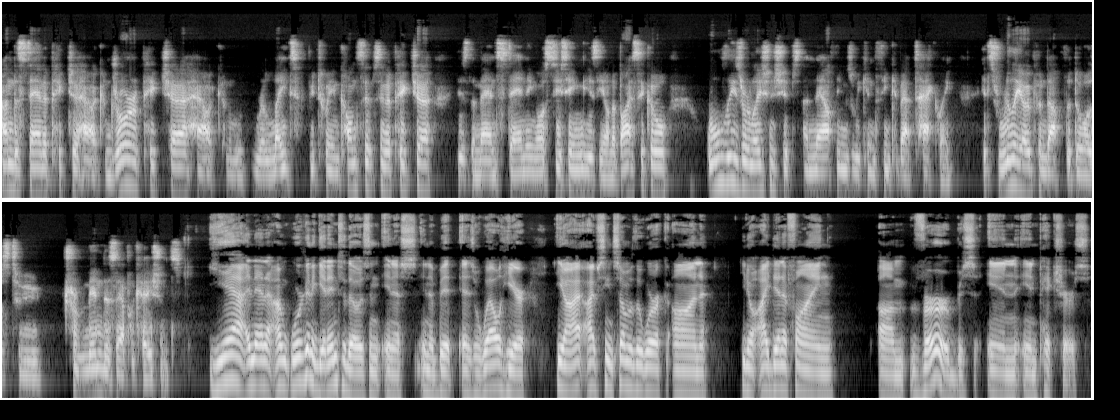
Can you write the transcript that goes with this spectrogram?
understand a picture, how it can draw a picture, how it can relate between concepts in a picture. Is the man standing or sitting? Is he on a bicycle? All these relationships are now things we can think about tackling. It's really opened up the doors to tremendous applications. Yeah, and then I'm, we're going to get into those in, in a in a bit as well here. You know, I, have seen some of the work on you know identifying um, verbs in in pictures.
